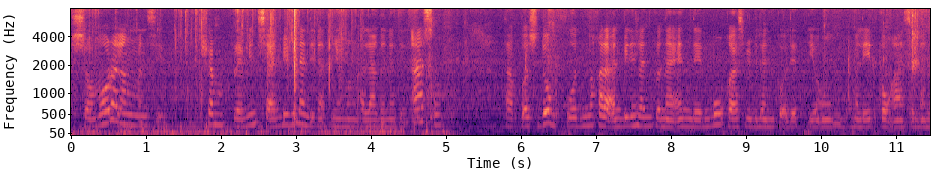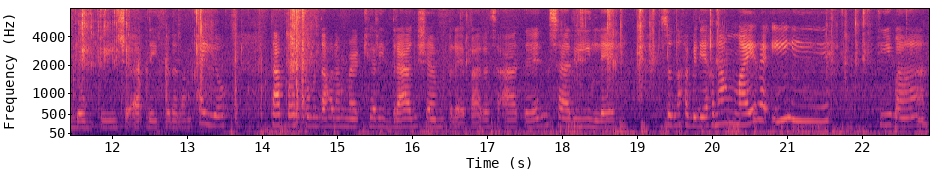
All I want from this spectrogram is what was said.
So, mura lang man si Siyempre, minsan, bibilan din natin yung mga alaga natin aso. Tapos, dog food, nakaraan, binilan ko na. And then, bukas, bibilan ko ulit yung maliit kong aso ng dog cage. So, update ko na lang kayo. Tapos, pumunta ako ng Mercury Drug, syempre, para sa atin, sarili. So, nakabili ako ng Myra E. Diba?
